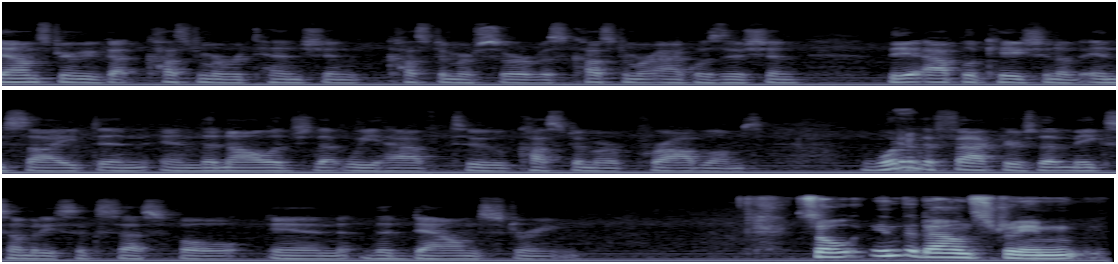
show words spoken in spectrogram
Downstream, we've got customer retention, customer service, customer acquisition, the application of insight and, and the knowledge that we have to customer problems. What are the factors that make somebody successful in the downstream? So in the downstream,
